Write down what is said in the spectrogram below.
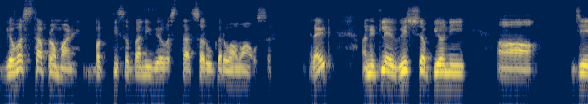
વ્યવસ્થા પ્રમાણે ભક્તિ સભાની વ્યવસ્થા શરૂ કરવામાં આવશે. રાઈટ? અને એટલે વીસ સભ્યોની જે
